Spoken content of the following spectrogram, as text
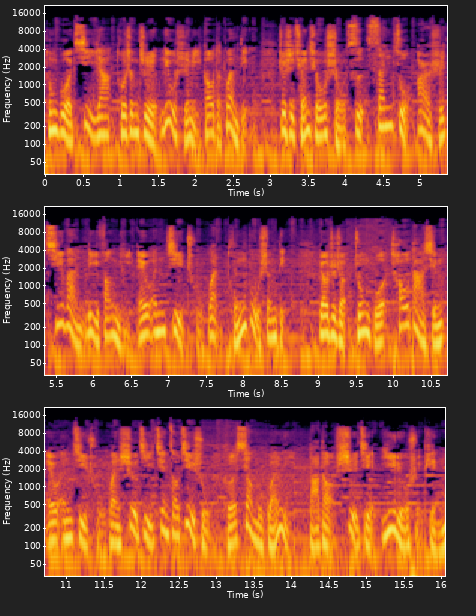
通过气压托升至六十米高的罐顶。这是全球首次三座二十七万立方米 LNG 储罐同步升顶，标志着中国超大型 LNG 储罐设计建造技术和项目管理达到世界一流水平。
